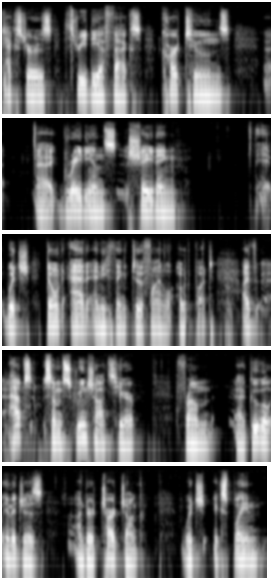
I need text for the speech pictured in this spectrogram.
textures, 3D effects, cartoons, uh, uh, gradients, shading, which don't add anything to the final output. I have some screenshots here from uh, Google Images under Chart Junk, which explain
